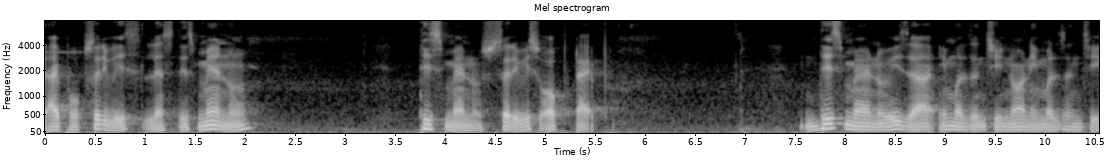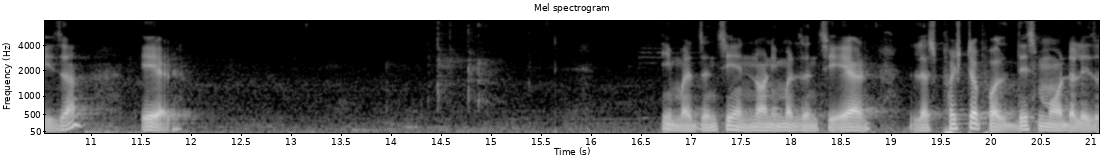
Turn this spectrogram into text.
type of service let's this menu. This menu service of type. This menu is a emergency non-emergency is uh, a add emergency and non-emergency add let's first of all this model is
